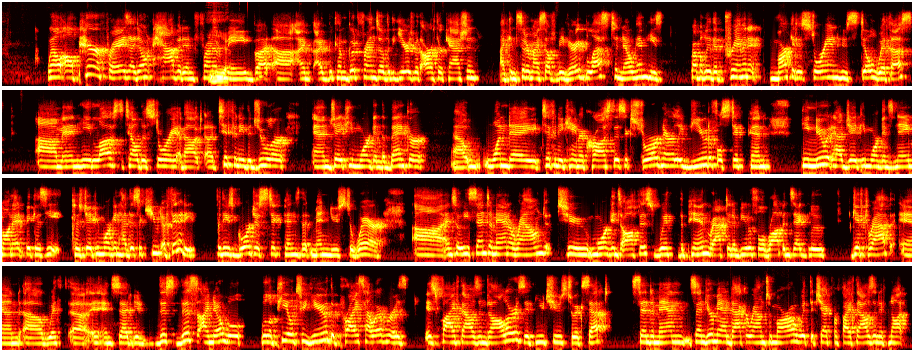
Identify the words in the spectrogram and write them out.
Well, I'll paraphrase. I don't have it in front of yeah. me, but uh, I've, I've, become good friends over the years with Arthur Cashin. I consider myself to be very blessed to know him. He's probably the preeminent market historian who's still with us. Um, and he loves to tell this story about uh, Tiffany the jeweler and JP Morgan the banker. Uh, one day, Tiffany came across this extraordinarily beautiful stick pin. He knew it had JP Morgan's name on it because he because JP Morgan had this acute affinity for these gorgeous stick pins that men used to wear. Uh, and so he sent a man around to Morgan's office with the pin wrapped in a beautiful robin's egg blue gift wrap and uh, with uh, and said this this I know will will appeal to you. The price, however, is is five thousand dollars. If you choose to accept, send a man send your man back around tomorrow with the check for five thousand. If not,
